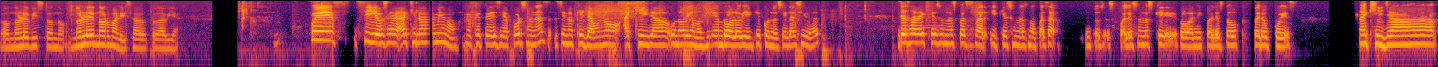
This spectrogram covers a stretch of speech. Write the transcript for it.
o no lo he visto, no, no lo he normalizado todavía. Pues sí, o sea, aquí lo mismo, lo que te decía por zonas, sino que ya uno, aquí ya uno, digamos, bien rolo, bien que conoce la ciudad, ya sabe qué zonas pasar y qué zonas no pasar. Entonces, cuáles son las que roban y cuáles no, pero pues aquí ya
